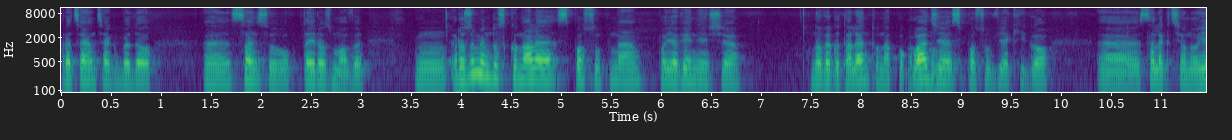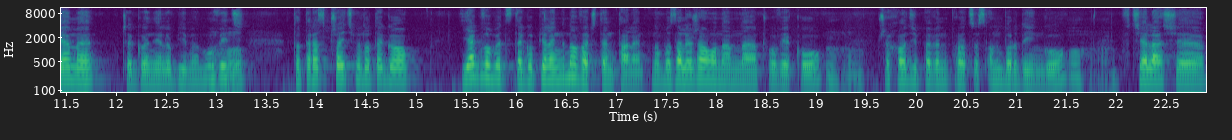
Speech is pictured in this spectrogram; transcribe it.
wracając jakby do e, sensu tej rozmowy. Mm, Rozumiem doskonale sposób na pojawienie się nowego talentu na pokładzie, sposób w jaki go e, selekcjonujemy, czego nie lubimy mówić. To teraz przejdźmy do tego, jak wobec tego pielęgnować ten talent, no bo zależało nam na człowieku, przechodzi pewien proces onboardingu, wciela się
